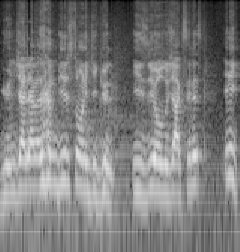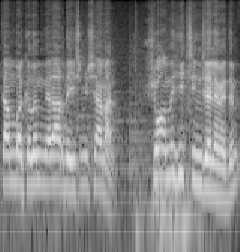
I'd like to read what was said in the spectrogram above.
güncellemeden bir sonraki gün izliyor olacaksınız. İlkten bakalım neler değişmiş hemen. Şu anda hiç incelemedim.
